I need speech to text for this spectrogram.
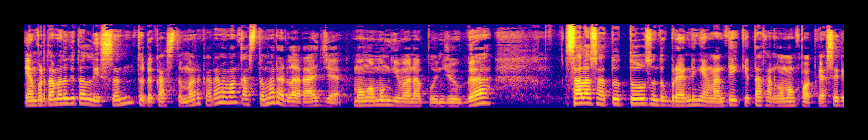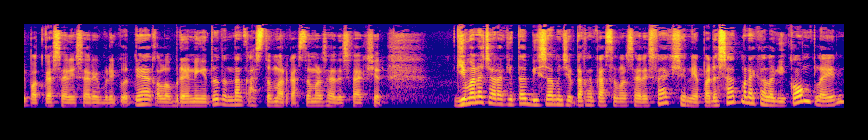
Yang pertama itu kita listen to the customer karena memang customer adalah raja. Mau ngomong gimana pun juga salah satu tools untuk branding yang nanti kita akan ngomong podcastnya di podcast seri-seri berikutnya kalau branding itu tentang customer customer satisfaction. Gimana cara kita bisa menciptakan customer satisfaction ya? Pada saat mereka lagi komplain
